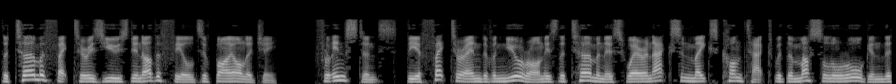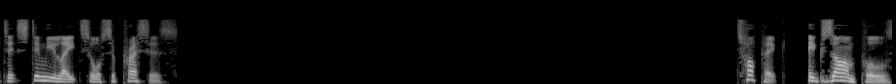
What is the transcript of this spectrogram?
The term effector is used in other fields of biology. For instance, the effector end of a neuron is the terminus where an axon makes contact with the muscle or organ that it stimulates or suppresses. Topic. Examples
